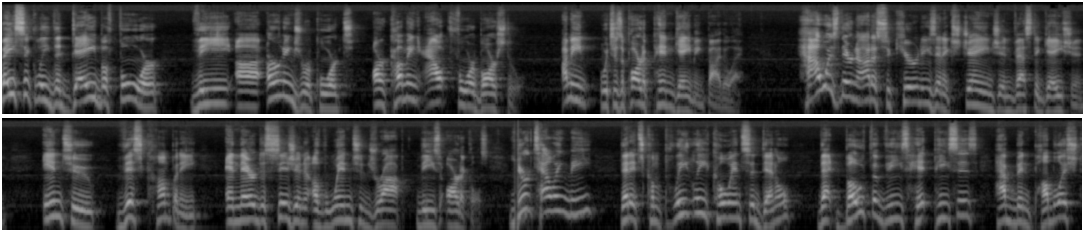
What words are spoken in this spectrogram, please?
basically the day before the uh, earnings reports are coming out for Barstool. I mean, which is a part of Penn Gaming, by the way. How is there not a Securities and Exchange investigation into this company and their decision of when to drop these articles? You're telling me that it's completely coincidental that both of these hit pieces have been published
